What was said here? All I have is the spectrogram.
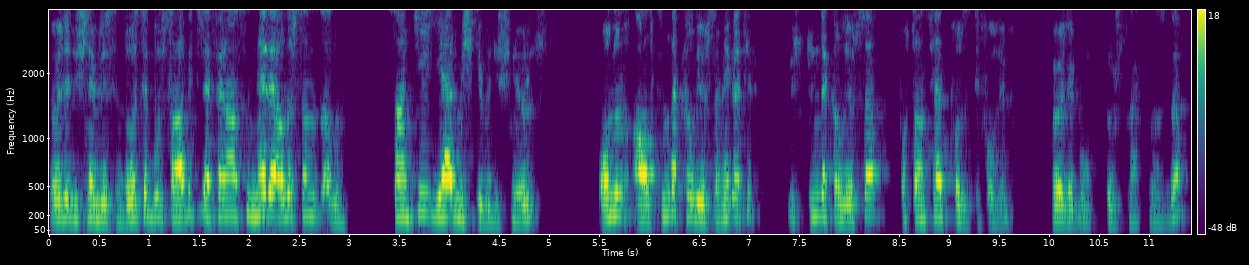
Öyle düşünebilirsiniz. Dolayısıyla bu sabit referansı nereye alırsanız alın. Sanki yermiş gibi düşünüyoruz. Onun altında kalıyorsa negatif, üstünde kalıyorsa potansiyel pozitif oluyor. Böyle bu dursun aklınızda.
